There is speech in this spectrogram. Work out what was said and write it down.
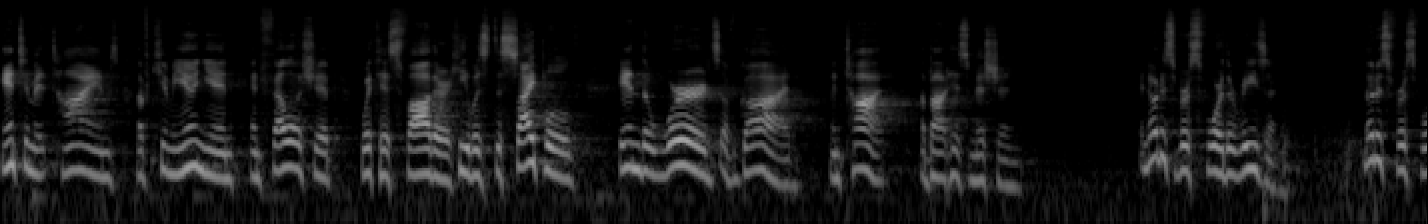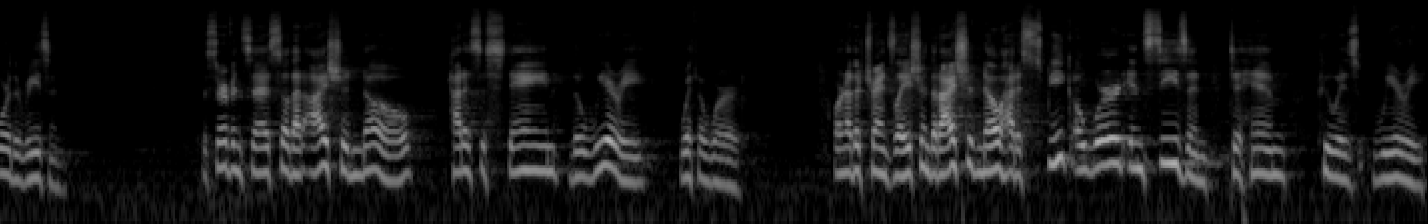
intimate times of communion and fellowship with his Father. He was discipled in the words of God and taught about his mission. And notice verse 4, the reason. Notice verse 4, the reason. The servant says, So that I should know how to sustain the weary with a word. Or another translation, that I should know how to speak a word in season to him who is weary.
